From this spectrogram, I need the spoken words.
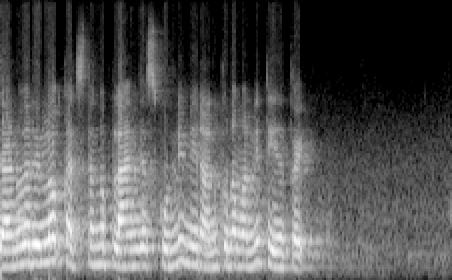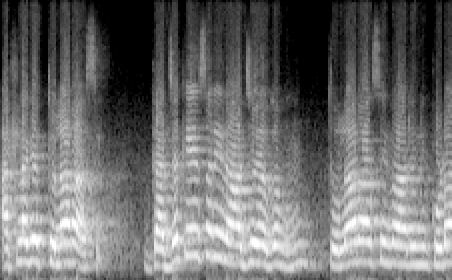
జనవరిలో ఖచ్చితంగా ప్లాన్ చేసుకోండి. మీరు అనుకున్నవన్నీ తీరుతాయి. అట్లాగే తులారాశి. గజకేసరి రాజయోగం తులారాశి వారిని కూడా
